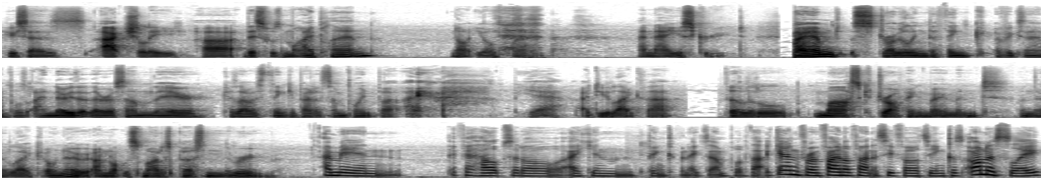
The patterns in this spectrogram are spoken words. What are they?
who says, actually, uh, this was my plan, not your plan, and now you're screwed. I am struggling to think of examples. I know that there are some there because I was thinking about it at some point, but I, yeah, I do like that. The little mask dropping moment when they're like, oh no, I'm not the smartest person in the room. I mean, if it helps at all, I can think of an example of that again from Final Fantasy XIV. Because honestly,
